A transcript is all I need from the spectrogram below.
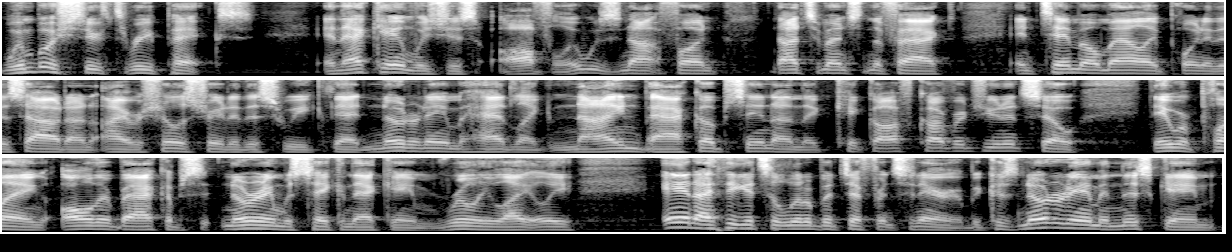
Wimbush threw three picks. And that game was just awful. It was not fun. Not to mention the fact, and Tim O'Malley pointed this out on Irish Illustrated this week, that Notre Dame had like nine backups in on the kickoff coverage unit. So they were playing all their backups. Notre Dame was taking that game really lightly. And I think it's a little bit different scenario because Notre Dame in this game,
